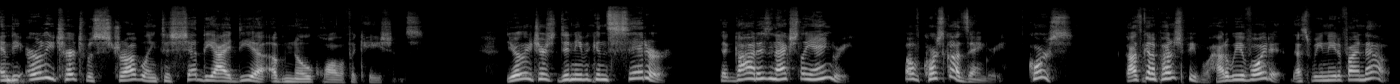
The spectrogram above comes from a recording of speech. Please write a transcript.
And the early church was struggling to shed the idea of no qualifications. The early church didn't even consider that God isn't actually angry. Oh, of course God's angry. Of course. God's going to punish people. How do we avoid it? That's what we need to find out.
